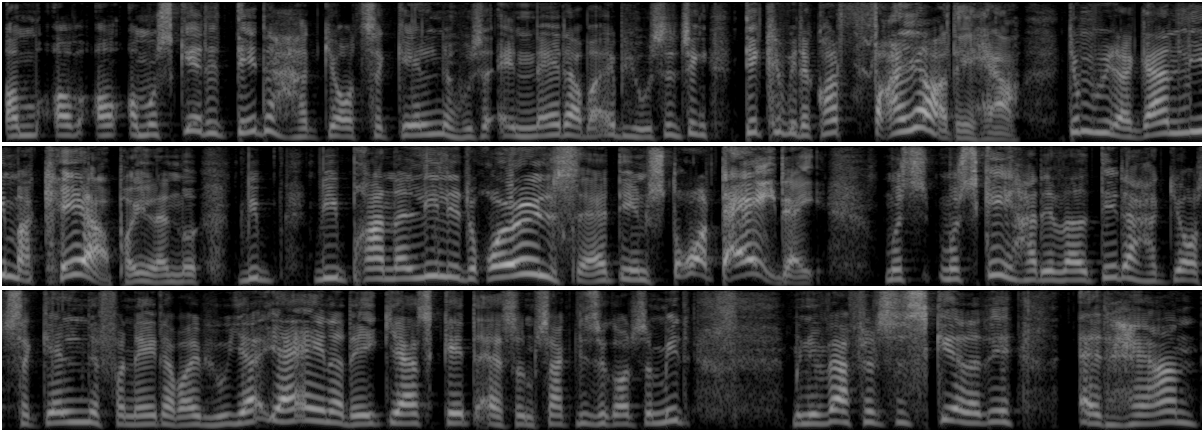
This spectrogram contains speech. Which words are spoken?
og, og, og, og måske er det det, der har gjort sig gældende hos Nadab og Abihu. Så jeg tænkte, det kan vi da godt fejre det her. Det må vi da gerne lige markere på en eller anden måde. Vi, vi brænder lige lidt røgelse af, at det er en stor dag i dag. Mås, måske har det været det, der har gjort sig gældende for Nadab og Abihu. Jeg, jeg aner det ikke. Jeres gæt er som sagt lige så godt som mit. Men i hvert fald så sker der det, at Herren,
